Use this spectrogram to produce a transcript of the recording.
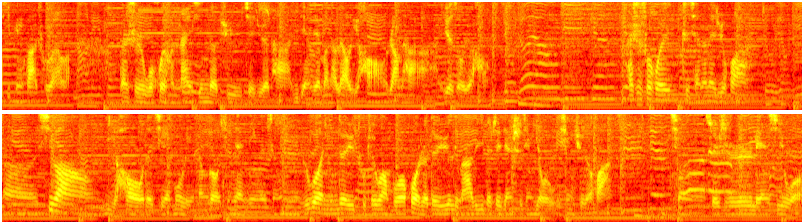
题并发出来了，但是我会很耐心的去解决它，一点点把它料理好，让它越走越好。还是说回之前的那句话。呃，希望以后的节目里能够听见您的声音。如果您对于土锤广播或者对于李妈逼的这件事情有兴趣的话，请随时联系我。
